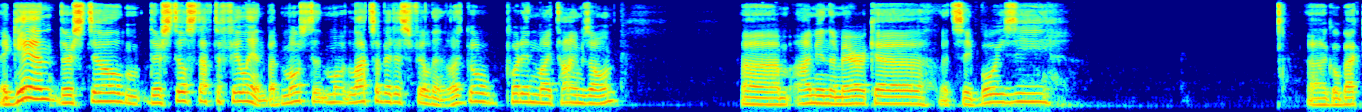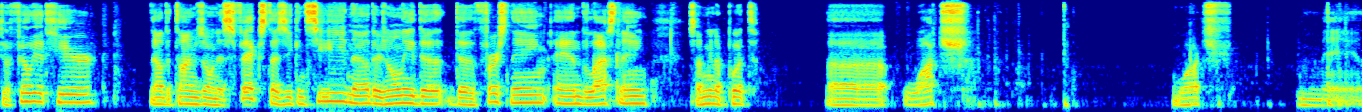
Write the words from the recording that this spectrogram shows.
again there's still there's still stuff to fill in but most of lots of it is filled in. Let's go put in my time zone. Um, I'm in America let's say Boise. Uh, go back to affiliate here now the time zone is fixed. As you can see now there's only the the first name and the last name. So I'm going to put uh watch watch man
